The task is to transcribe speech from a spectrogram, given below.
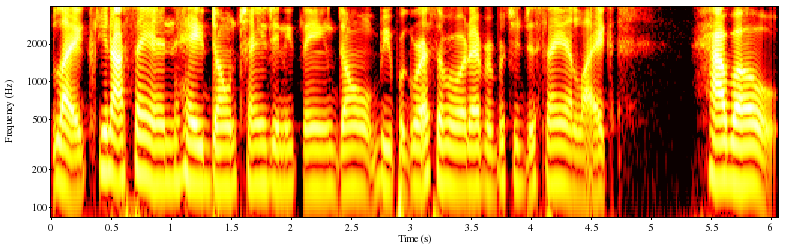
like you're not saying hey don't change anything, don't be progressive or whatever, but you're just saying like how about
